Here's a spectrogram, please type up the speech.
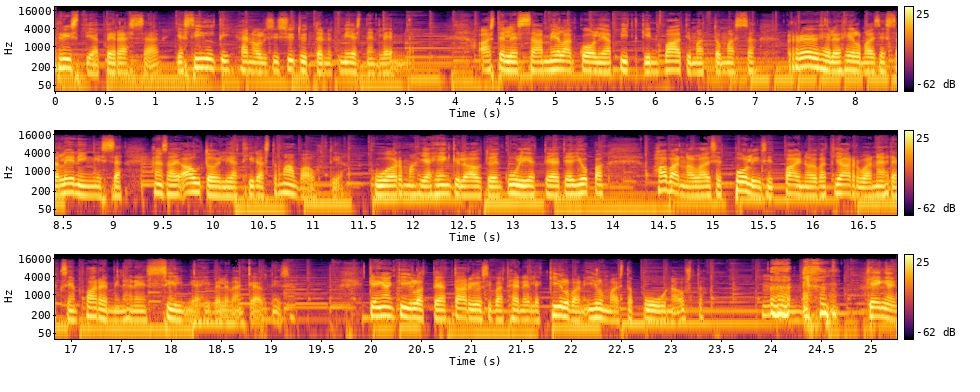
ristiä perässään ja silti hän olisi sytyttänyt miesten lemmen. Astellessaan melankolia pitkin vaatimattomassa röyhelöhelmaisessa Leningissä hän sai autoilijat hidastamaan vauhtia. Kuorma- ja henkilöautojen kuljettajat ja jopa havannalaiset poliisit painoivat jarrua nähdäkseen paremmin hänen silmiä hivelevän käyntinsä. Kengän kiillottajat tarjosivat hänelle kilvan ilmaista puunausta. Mm. kengän,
